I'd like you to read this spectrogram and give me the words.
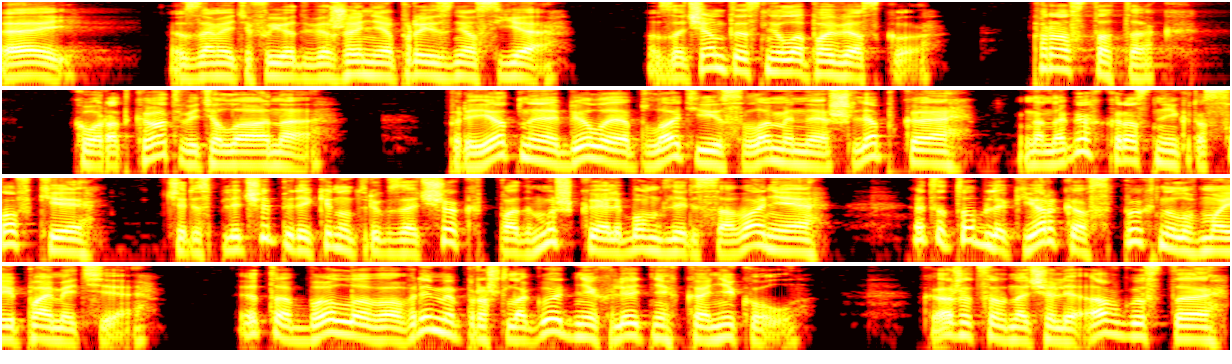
«Эй!» – заметив её движение, произнес я. «Зачем ты сняла повязку?» «Просто так», – коротко ответила она. Приятное белое платье и соломенная шляпка, на ногах красные кроссовки, Через плечо перекинут рюкзачок, под мышкой альбом для рисования. Этот облик ярко вспыхнул в моей памяти. Это было во время прошлогодних летних каникул. Кажется, в начале августа,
